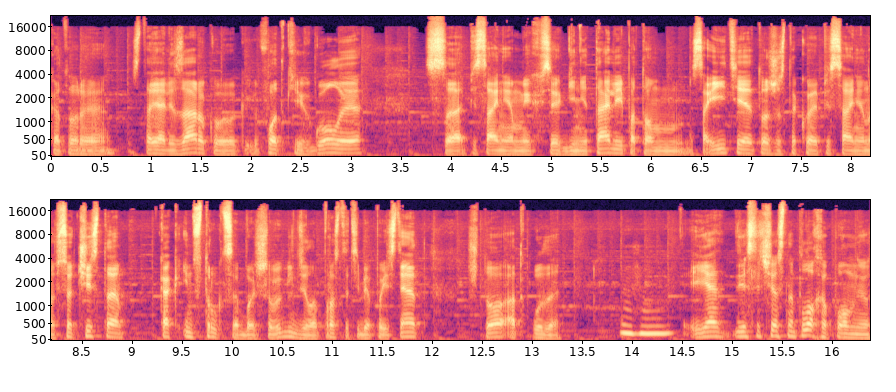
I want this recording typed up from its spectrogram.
которые стояли за руку, фотки их голые, с описанием их всех гениталий, потом Саития тоже с такое описание. Но все чисто как инструкция больше выглядела, просто тебе поясняют, что, откуда. Угу. Я, если честно, плохо помню,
